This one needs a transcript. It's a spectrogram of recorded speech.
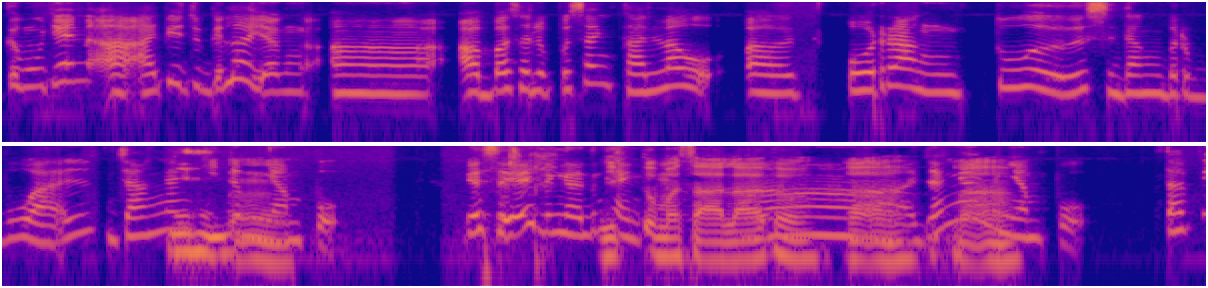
Kemudian uh, ada jugalah yang uh, Abah selalu pesan kalau uh, orang tua sedang berbual, jangan kita menyampuk. Biasa ya dengan tu kan? Itu masalah tu. Uh, jangan menyampuk. Tapi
